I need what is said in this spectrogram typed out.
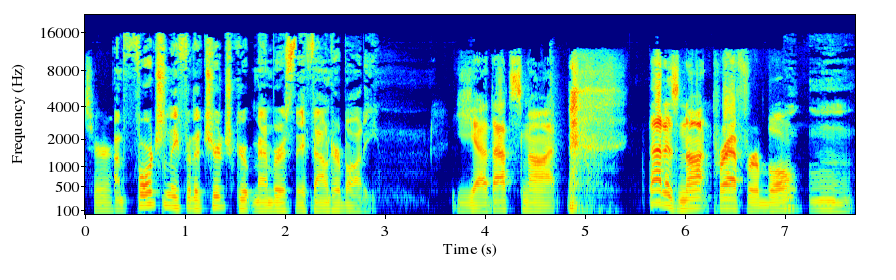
Sure. Unfortunately for the church group members, they found her body. Yeah, that's not. that is not preferable. Mm,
